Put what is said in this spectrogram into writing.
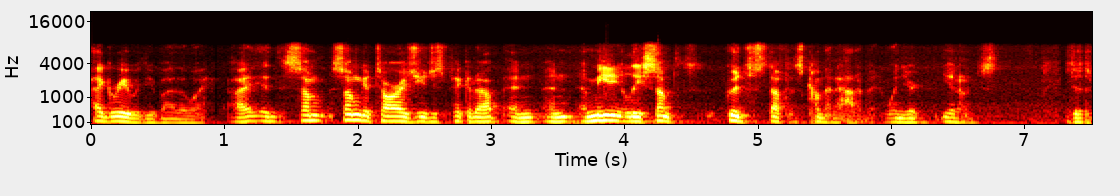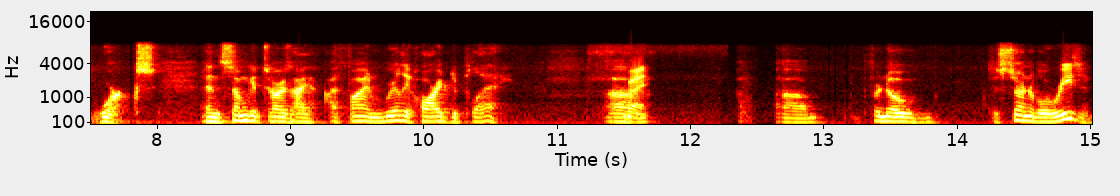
I agree with you. By the way, I, some some guitars you just pick it up and, and immediately some good stuff is coming out of it when you're you know just, just works. And some guitars I, I find really hard to play, um, Right. Um, for no discernible reason.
